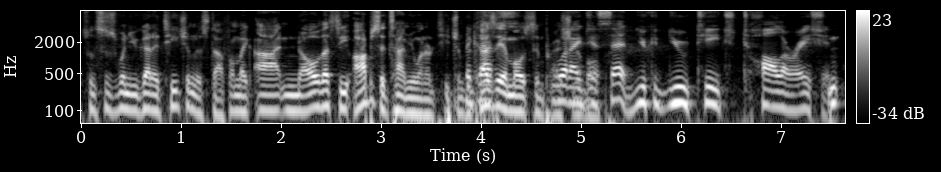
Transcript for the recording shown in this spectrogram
So this is when you got to teach them this stuff. I'm like, uh no, that's the opposite time you want to teach them because they are most impressionable. What I just said, you could you teach toleration.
